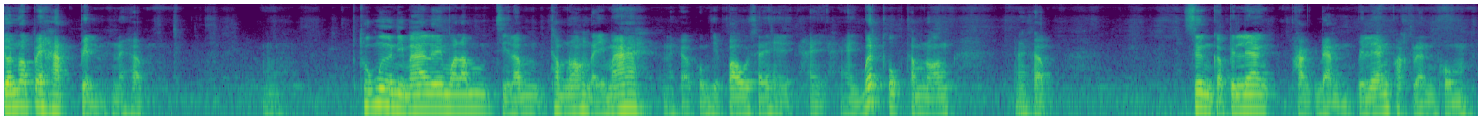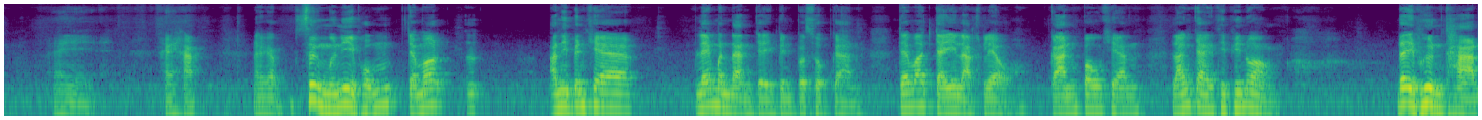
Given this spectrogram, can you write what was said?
จนว่าไปหัดเป็นนะครับ ทุกมือนี่มาเลยมอลำสีลำทำนองไหนมานะครับ ผมจะเป่าใส่ให้ให้ให้เบิดทุกทำนองนะครับ ซึ่งก็เป็นแรงผลักดัน เป็นแรงผลักดันผมให้ให้หัด นะครับ ซึ่งมือนี้ผมจะมาอันนี้เป็นแค่แรงบันดาลใจเป็นประสบการณ์ แต่ว่าใจหลักแล้ว การเป่าแคนหลังจากที่พี่น้อง ได้พื้นฐาน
